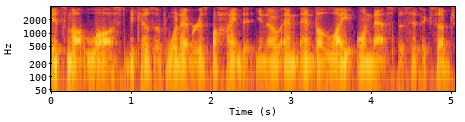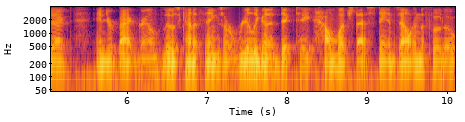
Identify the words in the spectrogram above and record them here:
it's not lost because of whatever is behind it, you know, and, and the light on on that specific subject and your background, those kind of things are really going to dictate how much that stands out in the photo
